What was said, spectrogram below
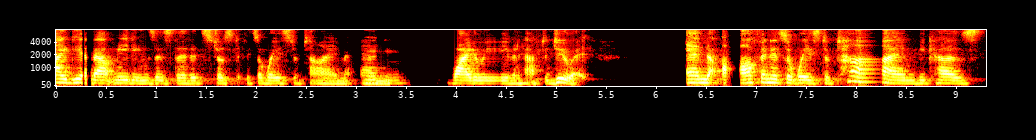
idea about meetings is that it's just it's a waste of time and Mhm. why do we even have to do it? And often it's a waste of time because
